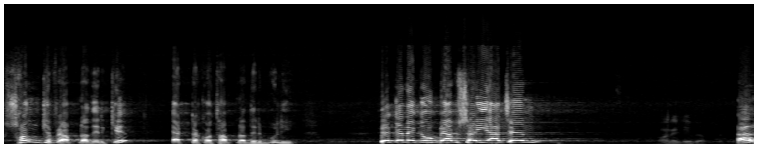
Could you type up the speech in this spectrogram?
সংক্ষেপে আপনাদেরকে একটা কথা আপনাদের বলি। এখানে কেউ ব্যবসায়ী আছেন? হ্যাঁ?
